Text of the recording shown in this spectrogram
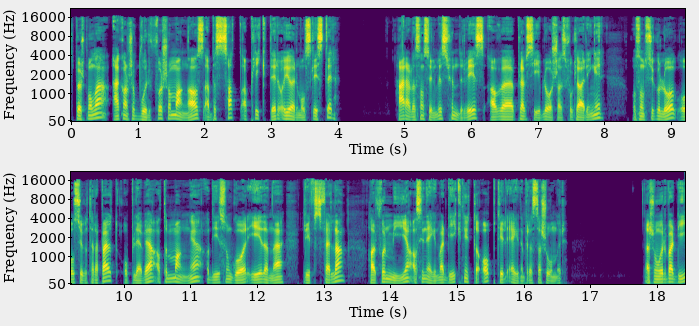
Spørsmålet er kanskje hvorfor så mange av oss er besatt av plikter og gjøremålslister. Her er det sannsynligvis hundrevis av eh, plausible årsaksforklaringer, og som psykolog og psykoterapeut opplever jeg at mange av de som går i denne livsfella, har for mye av sin egen verdi knyttet opp til egne prestasjoner. Dersom vår verdi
